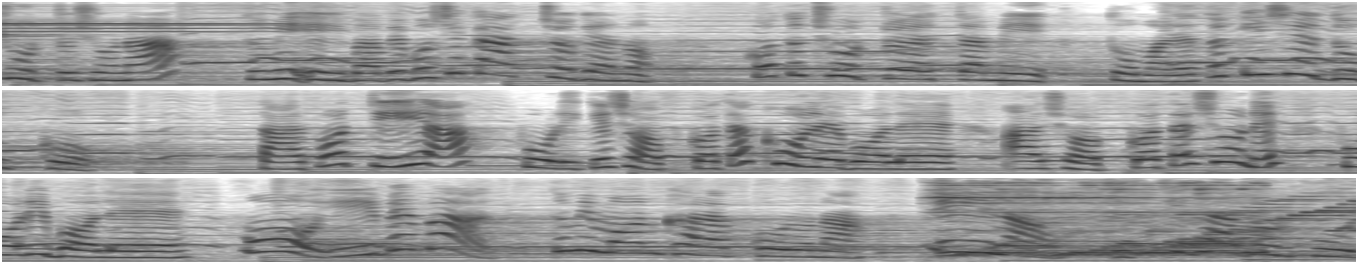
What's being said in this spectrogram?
ছোট্ট সোনা? তুমি এইভাবে বসে কাঁদছো কেন? কত ছোট্ট একটা মেয়ে, তোমার এত কিসের দুঃখ? তারপর টিয়া পরীকে সব কথা খুলে বলে আর সব কথা শুনে পরি বলে, ও এই ব্যাপার, তুমি মন খারাপ করো না। এই নাও একটি জাদুর ফুল।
